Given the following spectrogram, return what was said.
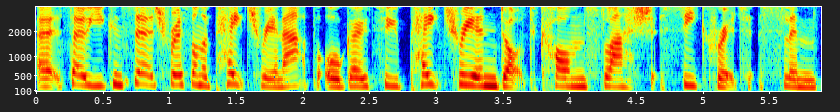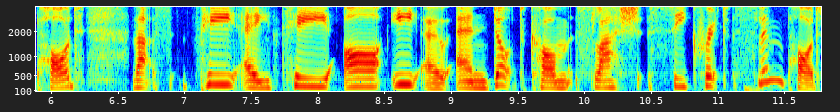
Uh, so you can search for us on the Patreon app or go to patreon.com slash secret slim pod. That's P-A-T-R-E-O-N dot com slash secret slim pod.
